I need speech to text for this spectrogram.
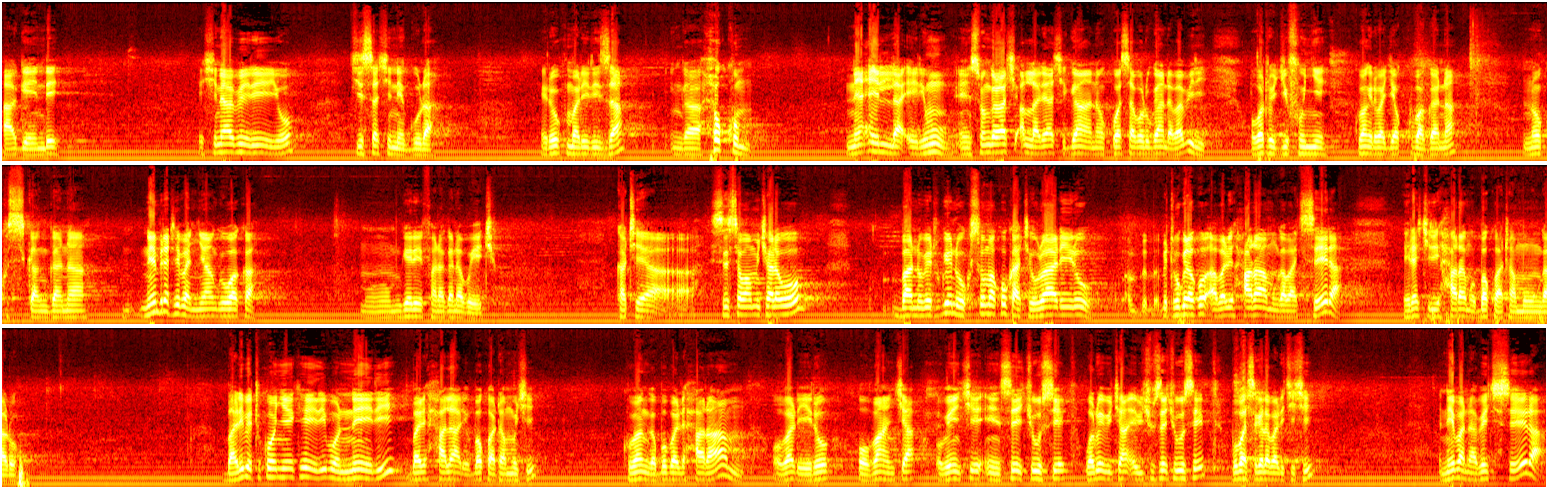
agende. Ekinabeera eyo kisa kinegula. Era okumaliriza nga hukumu ne illa erimu ensonga lwaki allah ali akigaana okuwasa boluganda babiri oba togifunye kubanga tebajja kukubagana n'okusikagana nembera tebanyangu ewaka. Mu ngeri efaanagana bwetyo. Kati sisita wa mukyalawo bano betugenda okusomako kati olwaleero betugerako abali haramu nga bakiseera era kiri haramu bakwata mu ngalo. Bali betukonyeko eri bonna eri bali halaali obakwata muki kubanga bo bali haramu oba leero oba nkya oba ensi ekyuse waliwo ebikyusekyuse bo basigala bali kiki? Naye bano abekiseera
